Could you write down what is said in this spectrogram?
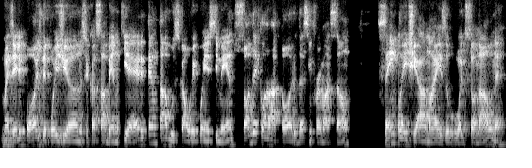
mas ele pode, depois de anos, ficar sabendo que era e tentar buscar o reconhecimento só declaratório dessa informação, sem pleitear mais o, adicional, né?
